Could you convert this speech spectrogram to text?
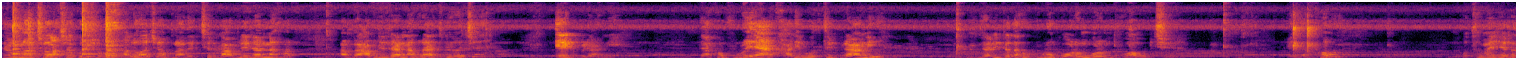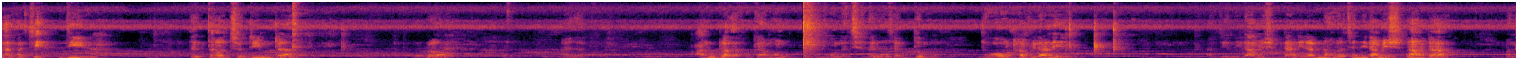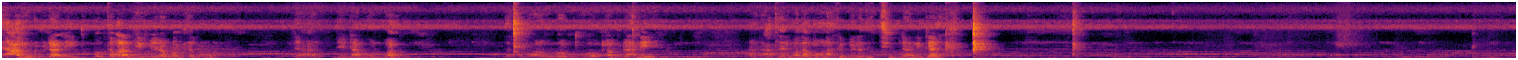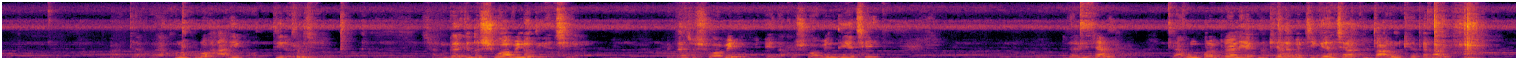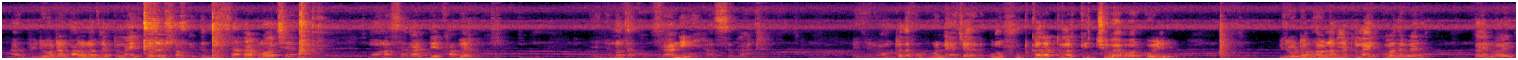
কেমন আছো? আশা করি সবাই ভালো আছো। আপনারা দেখছেন বাবলি রান্নাঘর। আর বাবলি রান্নাঘর আজকে হচ্ছে এগ বিরিয়ানি দেখো পুরো এক হাঁড়ি ভর্তি বিরিয়ানি বিরিয়ানিটা দেখো পুরো গরম গরম ধোয়া উঠছে। এই দেখো, প্রথমে যেটা দেখাচ্ছি, ডিম। দেখতে পাচ্ছ ডিমটা? পুরো, এই দেখো, আলুটা দেখো কেমন বলেছে ঠিক আছে একদম ধোয়া ওঠা বিরিয়ানি আর যে নিরামিষ বিরিয়ানি রান্না হয়েছে। নিরামিষ না, এটা মানে আলুর বিরিয়ানি বলতে পারো, ডিমেরও বলতে পারো যেটা বলবা। দেখো গরম গরম ওঠা বিরিয়ানি। আর রাতের বেলা মনাকে বেড়ে দিচ্ছি বিরিয়ানিটা। এখনও পুরো হাড়ি ভর্তি রয়েছে। সঙ্গে কিন্তু সোয়াবিনও দিয়েছি। ঠিক আছে? সোয়াবিন, এই দেখো, সোয়াবিন দিয়েছি। বিরিয়ানিটা। এরকম করে বিরিয়ানি একটু খেয়ে দেবে চিকেন ছাড়া খুব দারুণ খেতে হয়। আর ভিডিওটা ভালো লাগলে একটা লাইক করে দেবে। সঙ্গে কিন্তু স্যালাডও আছে। মনা স্যালাড দিয়ে খাবে। এই জন্য দেখো, বিরিয়ানি আর স্যালাড এই যে রঙটা দেখো পুরো ন্যাচারাল কোনো ফুড কালার টালার কিচ্ছু ব্যবহার করিনি। ভিডিওটা ভালো লাগলে একটা লাইক করে দেবে। Bye bye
